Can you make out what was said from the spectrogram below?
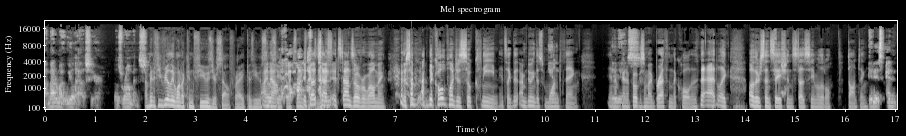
I'm out of my wheelhouse here. Those Romans. I mean, if you really want to confuse yourself, right? Because you I know. associate those things. It does sound. nice- It sounds overwhelming. There's some. the cold plunge is so clean. It's like th- I'm doing this one thing, and It I'm going to focus on my breath in the cold, and that like other sensations does seem a little daunting. It is, and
